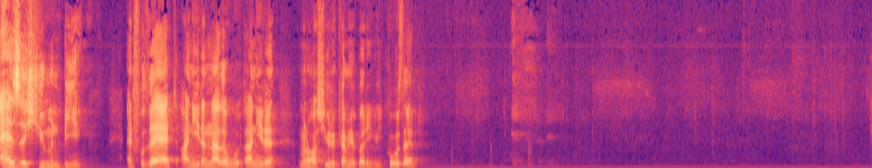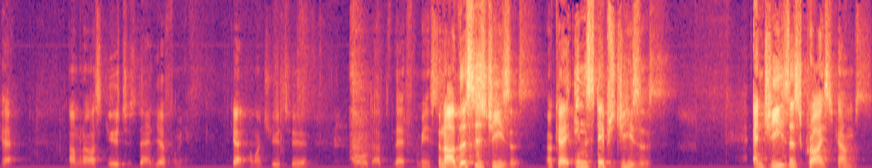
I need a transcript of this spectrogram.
as a human being. And for that, I need another, I need a, I'm going to ask you to come here, buddy. Are you cool with that? Okay. I'm going to ask you to stand here for me. Okay. I want you to hold up that for me. So now this is Jesus. Okay. In steps Jesus. And Jesus Christ comes.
